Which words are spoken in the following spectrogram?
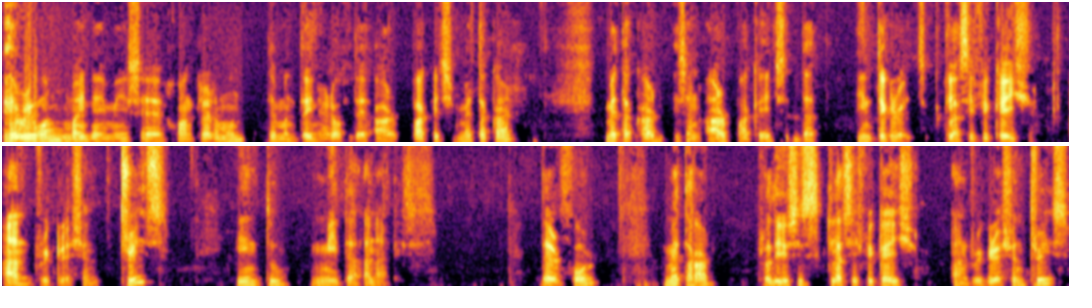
everyone, my name is uh, Juan Claramunt, the maintainer of the R package Metacart. Metacart is an R package that integrates classification and regression trees into meta-analysis. Therefore, Metacart produces classification and regression trees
